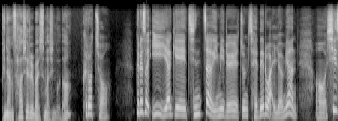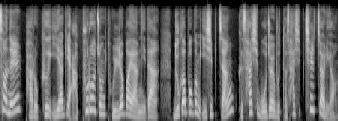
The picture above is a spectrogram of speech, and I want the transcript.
그냥 사실을 말씀하신 거다? 그렇죠. 그래서 이 이야기의 진짜 의미를 좀 제대로 알려면 어, 시선을 바로 그 이야기 앞으로 좀 돌려봐야 합니다. 누가복음 20장 그 45절부터 47절이요.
